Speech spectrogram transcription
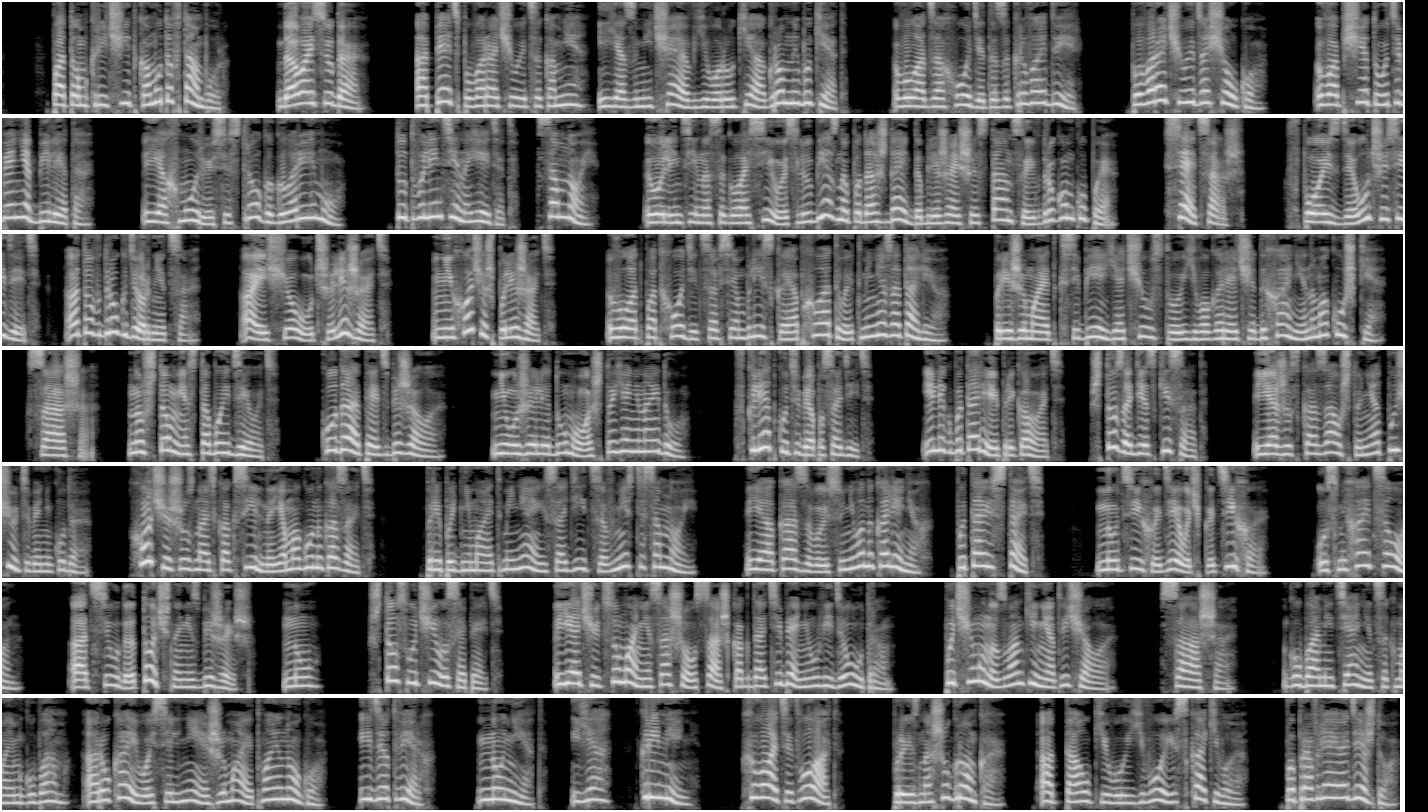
Потом кричит кому-то в тамбур. «Давай сюда!» Опять поворачивается ко мне, и я замечаю в его руке огромный букет. Влад заходит и закрывает дверь. Поворачивает защелку. «Вообще-то у тебя нет билета». Я хмурюсь и строго говорю ему. «Тут Валентина едет. Со мной». Валентина согласилась любезно подождать до ближайшей станции в другом купе. «Сядь, Саш. В поезде лучше сидеть, а то вдруг дернется. А еще лучше лежать. Не хочешь полежать?» Вот подходит совсем близко и обхватывает меня за талию. Прижимает к себе, и я чувствую его горячее дыхание на макушке. «Саша, ну что мне с тобой делать? Куда опять сбежала? Неужели думала, что я не найду?» В клетку тебя посадить? Или к батарее приковать? Что за детский сад? Я же сказал, что не отпущу тебя никуда. Хочешь узнать, как сильно я могу наказать?» Приподнимает меня и садится вместе со мной. Я оказываюсь у него на коленях, пытаюсь встать. «Ну тихо, девочка, тихо!» Усмехается он. «Отсюда точно не сбежишь. Ну, что случилось опять? Я чуть с ума не сошел, Саш, когда тебя не увидел утром. Почему на звонки не отвечала? Саша. Губами тянется к моим губам, а рука его сильнее сжимает мою ногу. Идет вверх. Ну нет, я кремень. Хватит, Влад! Произношу громко. Отталкиваю его и вскакиваю. Поправляю одежду.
